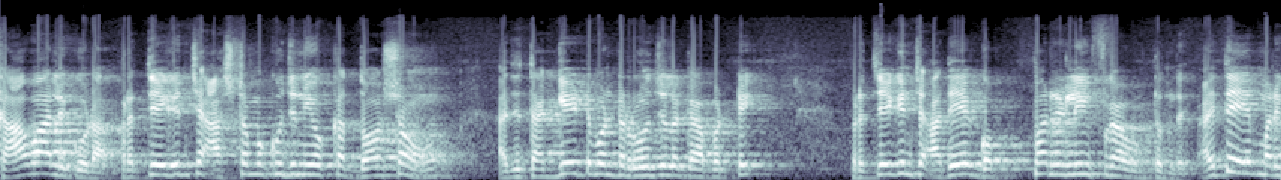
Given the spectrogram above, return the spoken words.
కావాలి కూడా. ప్రత్యేకించి అష్టమ కుజుని యొక్క దోషం అది తగ్గేటువంటి రోజులు కాబట్టి ప్రత్యేకించి అదే గొప్ప రిలీఫ్గా ఉంటుంది. అయితే మరి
